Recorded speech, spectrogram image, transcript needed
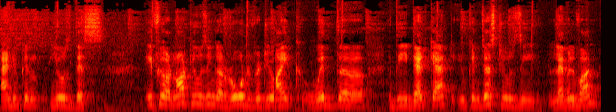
and you can use this if you are not using a Rode video mic with the, the dead cat you can just use the level 1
